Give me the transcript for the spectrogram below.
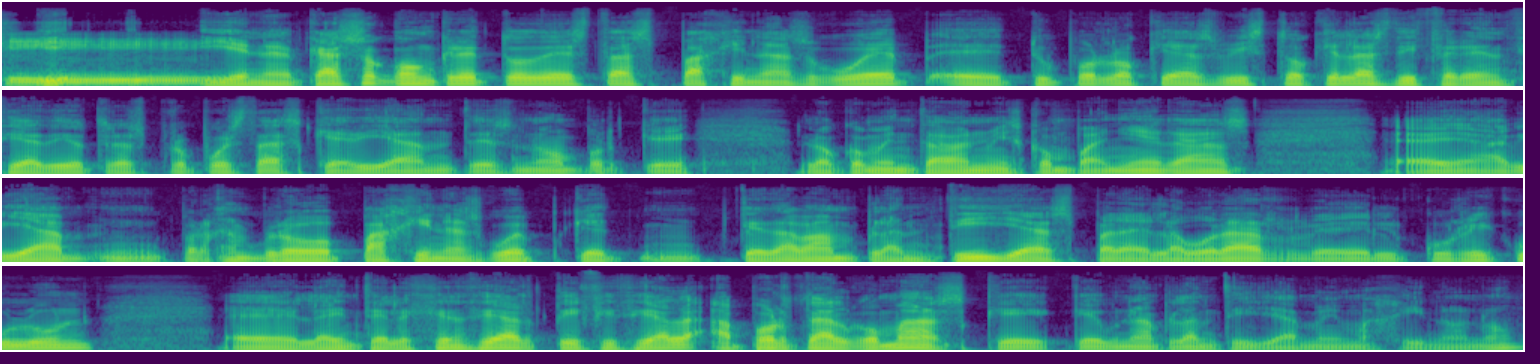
Y, en el caso concreto de estas páginas web, eh, tú por lo que has visto, ¿qué las diferencia de otras propuestas que había antes? ¿no? Porque lo comentaban mis compañeras, eh, había, mm, por ejemplo, páginas web que te daban plantillas para elaborar el currículum. Eh, la inteligencia artificial aporta algo más que, una plantilla, me imagino, ¿no?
